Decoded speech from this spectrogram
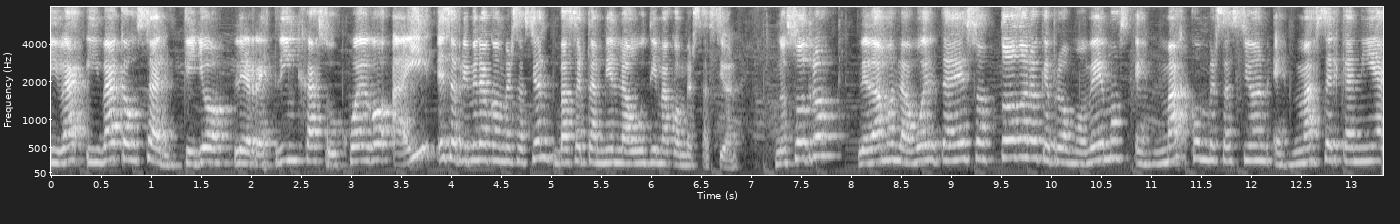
y va, y va a causar que yo le restrinja su juego, ahí esa primera conversación va a ser también la última conversación. Nosotros le damos la vuelta a eso, todo lo que promovemos es más conversación, es más cercanía,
